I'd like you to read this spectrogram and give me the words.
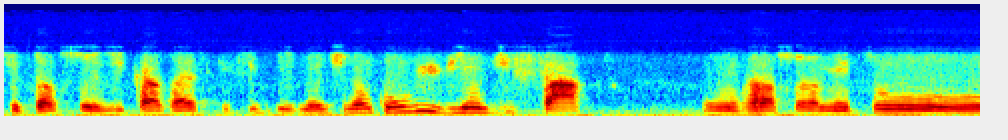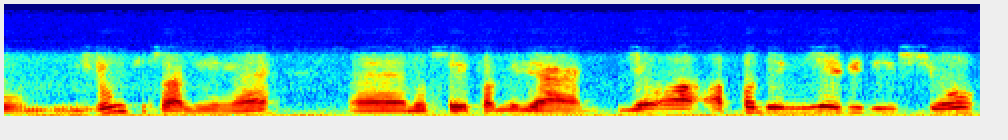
situações de casais que simplesmente não conviviam de fato um relacionamento juntos ali, né? É, no seio familiar. E eu, a, a pandemia evidenciou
